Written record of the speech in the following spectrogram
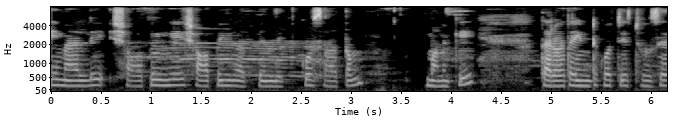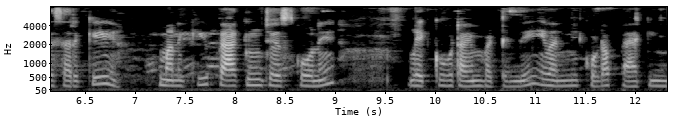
ఈ మళ్ళీ షాపింగ్ షాపింగ్ అయిపోయింది ఎక్కువ శాతం మనకి. తర్వాత ఇంటికి వచ్చి చూసేసరికి మనకి ప్యాకింగ్ చేసుకొని ఎక్కువ టైం పట్టింది. ఇవన్నీ కూడా ప్యాకింగ్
